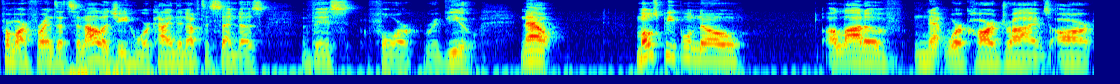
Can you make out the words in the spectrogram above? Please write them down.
from our friends at Synology who were kind enough to send us this for review. Now, most people know a lot of network hard drives are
